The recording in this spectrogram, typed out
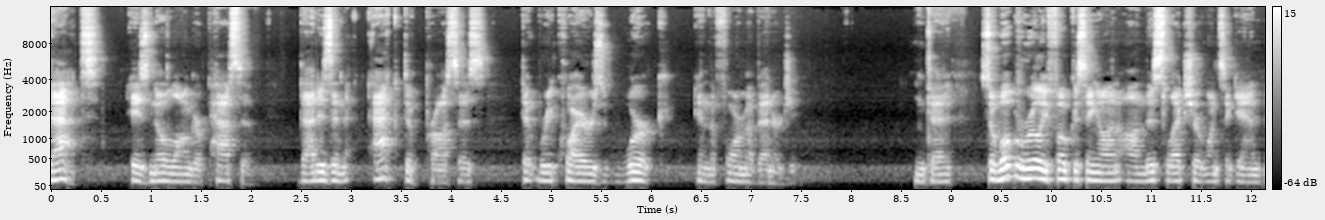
that is no longer passive. That is an active process that requires work in the form of energy. Okay, so what we're really focusing on on this lecture, once again,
